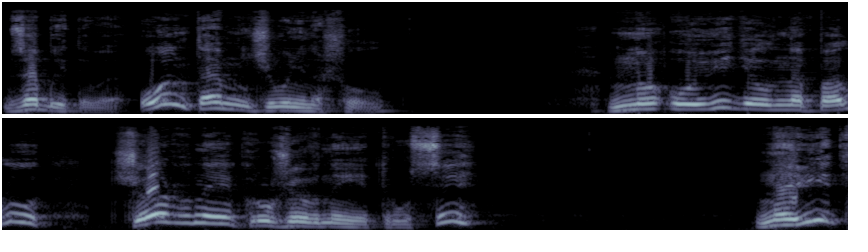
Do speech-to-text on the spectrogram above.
забытого он там ничего не нашел. Но увидел на полу черные кружевные трусы, на вид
